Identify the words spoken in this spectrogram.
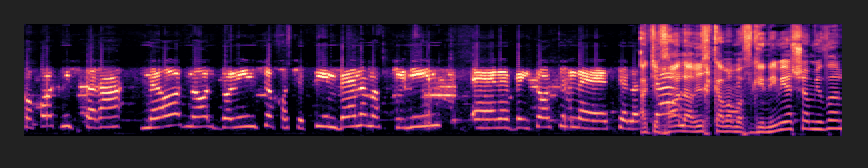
כוחות משטרה מאוד מאוד גדולים שחוצצים בין המפגינים אה, לביתו של השר. את יכולה להעריך כמה מפגינים יש שם יובל?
